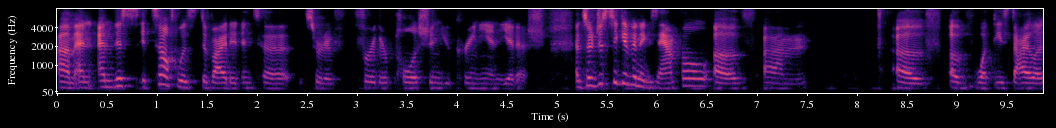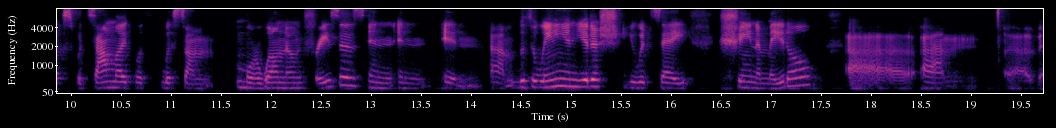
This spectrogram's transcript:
Um, and, and this itself was divided into sort of further Polish and Ukrainian Yiddish. And so just to give an example of, um, of, of what these dialects would sound like with, with some more well-known phrases in, in, in um, Lithuanian Yiddish, you would say Shana Madel, uh, um, uh,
